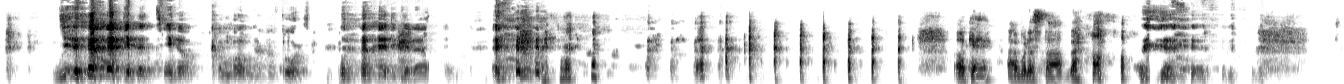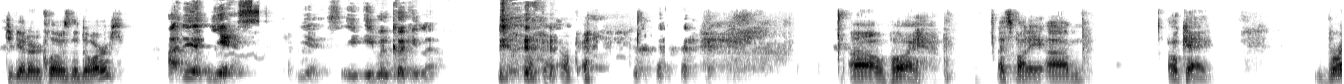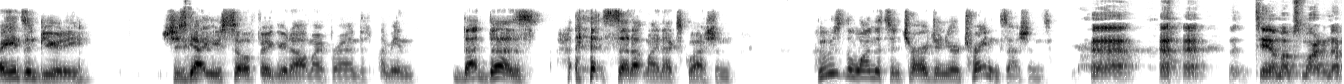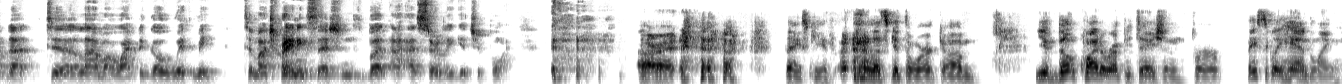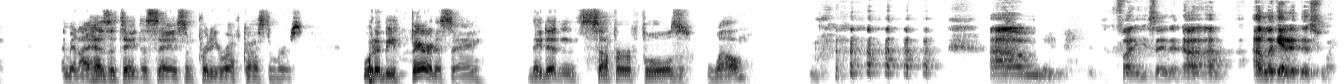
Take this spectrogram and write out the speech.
Yeah, yeah, Tim, come on now. Of course, I had to get out. okay, I would have stopped now. Did you get her to close the doors? I, yeah, yes, yes. Even Cookie left. okay, okay. oh boy, that's funny. Um, okay, brains and beauty she's got you so figured out, my friend. I mean, that does set up my next question. Who's the one that's in charge in your training sessions? Tim, I'm smart enough not to allow my wife to go with me to my training sessions, but I, I certainly get your point. All right. Thanks, Keith. Let's get to work. Um, you've built quite a reputation for basically handling, I mean, I hesitate to say, some pretty rough customers. Would it be fair to say they didn't suffer fools well? um, funny you say that. Uh, I, I look at it this way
